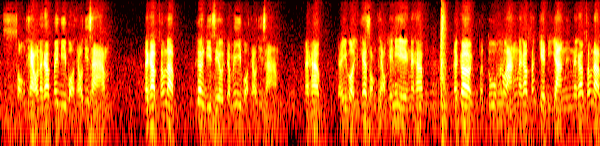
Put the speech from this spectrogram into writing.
2 2แถวนะครับ ไม่มีเบาะแถวที่3นะครับสำหรับเครื่องดีเซลจะไม่มีเบาะแถวที่3นะครับจะมีเบาะอยู่แค่ 2 แถวแค่นี้เองนะครับ แล้วก็ประตูข้างหลังนะครับ สังเกตอีกอย่างหนึ่งนะครับสำหรับ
